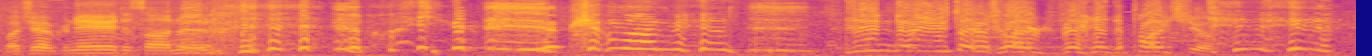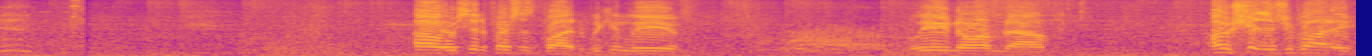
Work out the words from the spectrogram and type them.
Watch out, grenade is on him. Come on, man. I didn't know you were trying to ready to punch him. oh, we should have pressed this button. We can leave. We can ignore him now. Oh shit, there's your body.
